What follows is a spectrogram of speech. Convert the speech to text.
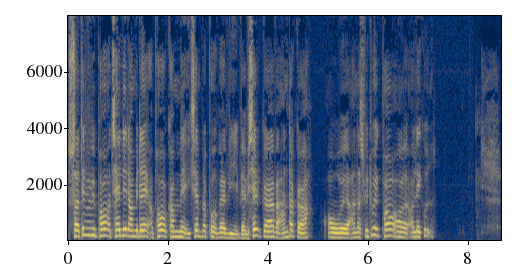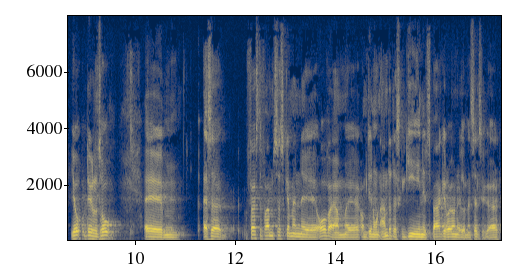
Så det vil vi prøve at tale lidt om i dag, og prøve at komme med eksempler på, hvad vi, hvad vi selv gør, hvad andre gør. Og øh, Anders, vil du ikke prøve at, at lægge ud? Jo, det kan du tro. Øhm, altså, først og fremmest så skal man øh, overveje, om, øh, om det er nogen andre, der skal give en et spark i røven, eller man selv skal gøre det.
